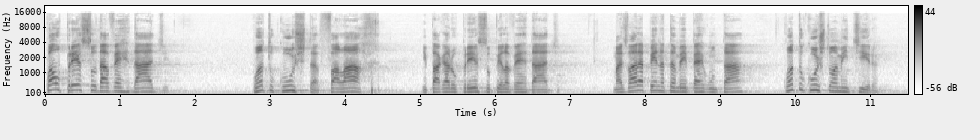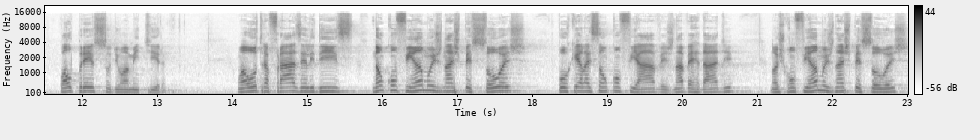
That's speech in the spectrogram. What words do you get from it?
Qual o preço da verdade? Quanto custa falar e pagar o preço pela verdade? Mas vale a pena também perguntar: quanto custa uma mentira? Qual o preço de uma mentira? Uma outra frase ele diz: Não confiamos nas pessoas porque elas são confiáveis. Na verdade, nós confiamos nas pessoas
